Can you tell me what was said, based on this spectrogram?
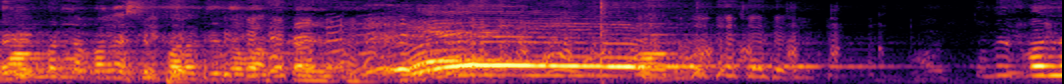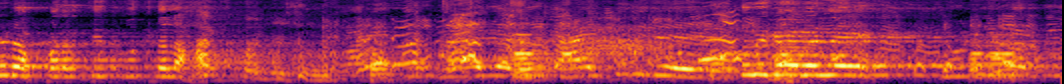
तरी म्हटलं काय म्हणले ना परत येत गुतलेला हाच परमेश्वर काहीतरी घे. तुम्ही काय म्हणले? ड्युटीवरती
